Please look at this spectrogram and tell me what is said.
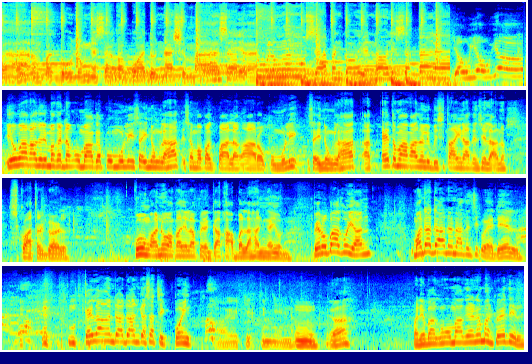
pa Ang pagtulong niya sa kapwa doon na siya masaya Sa pagtulong ng usapan ko yan oli sa kalam Yo, yo, yo! Yung mga kanuli, magandang umaga po muli sa inyong lahat. Isang mapagpalang araw po muli sa inyong lahat. At eto mga kanuli, bisitahin natin sila, ano, Squatter Girl. Kung ano ang kanilang pinagkakaabalahan ngayon. Pero bago yan, madadaanan natin si Kuya Del. Kailangan dadaan ka sa checkpoint. Oh, yung checkpoint niya yun. Mm, di ba? Panibagong umaga na naman, Kuya Del.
